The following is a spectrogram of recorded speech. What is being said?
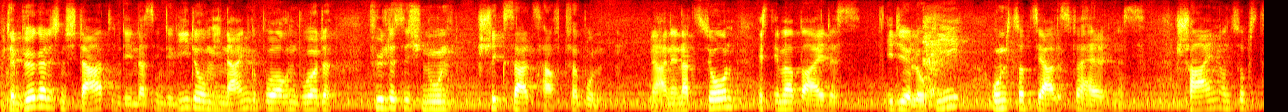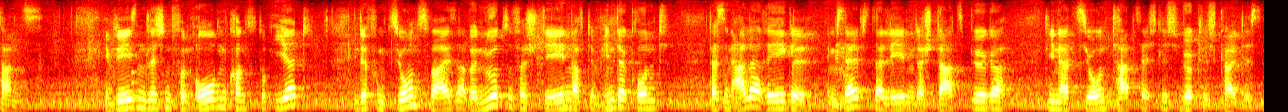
Mit dem bürgerlichen Staat, in den das Individuum hineingeboren wurde, fühlt es sich nun schicksalshaft verbunden. Ja, eine Nation ist immer beides, Ideologie und soziales Verhältnis, Schein und Substanz. Im Wesentlichen von oben konstruiert, in der Funktionsweise aber nur zu verstehen auf dem Hintergrund, dass in aller Regel im Selbsterleben der Staatsbürger die Nation tatsächlich Wirklichkeit ist.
